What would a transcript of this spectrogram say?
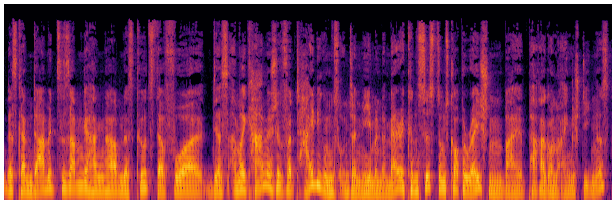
Das kann damit zusammengehangen haben, dass kurz davor das amerikanische Verteidigungsunternehmen American Systems Corporation bei Paragon eingestiegen ist.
